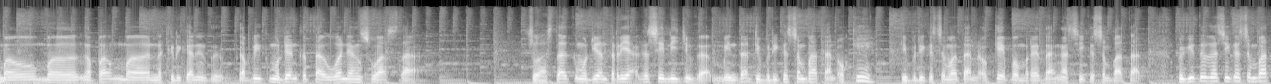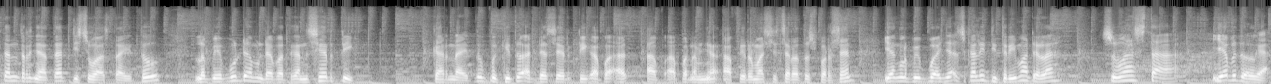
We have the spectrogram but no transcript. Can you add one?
mau mengapa menegerikan itu. Tapi kemudian ketahuan yang swasta. Swasta kemudian teriak ke sini juga minta diberi kesempatan. Oke, diberi kesempatan. Oke, pemerintah ngasih kesempatan. Begitu ngasih kesempatan ternyata di swasta itu lebih mudah mendapatkan sertik karena itu begitu ada sertik apa, apa apa namanya afirmasi 100% yang lebih banyak sekali diterima adalah swasta. Iya betul nggak?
